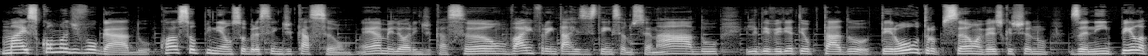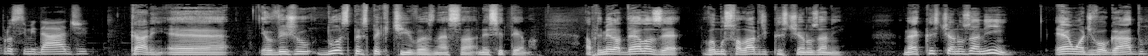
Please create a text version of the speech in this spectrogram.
mas como advogado, qual a sua opinião sobre essa indicação? É a melhor indicação? Vai enfrentar resistência no Senado? Ele deveria ter optado ter outra opção ao invés de Cristiano Zanin pela proximidade? Karen, é, eu vejo duas perspectivas nessa, nesse tema. A primeira delas é vamos falar de Cristiano Zanin. Né? Cristiano Zanin é um advogado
